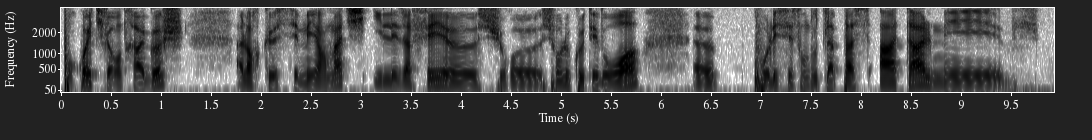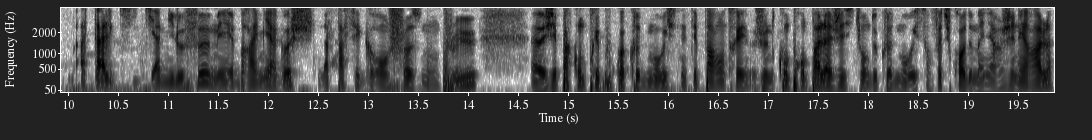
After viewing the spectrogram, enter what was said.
pourquoi est-il rentré à gauche alors que ses meilleurs matchs, il les a fait sur, sur le côté droit pour laisser sans doute la place à Atal, mais Atal qui, a mis le feu, mais Brahimi à gauche n'a pas fait grand chose non plus. Euh, j'ai pas compris pourquoi Claude Maurice n'était pas rentré. Je ne comprends pas la gestion de Claude Maurice. En fait, je crois de manière générale,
